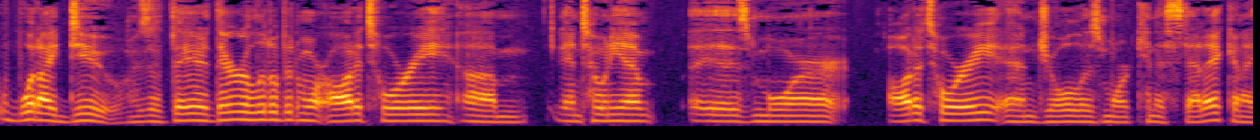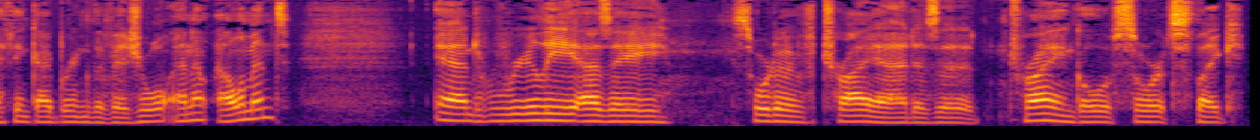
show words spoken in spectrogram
what I do is that they're they're a little bit more auditory. Um, Antonia is more auditory, and Joel is more kinesthetic, and I think I bring the visual element. And really, as a sort of triad, as a triangle of sorts, like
